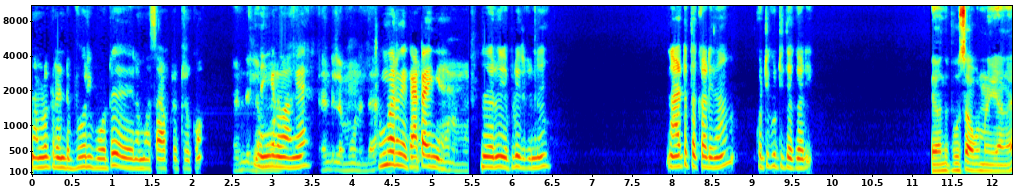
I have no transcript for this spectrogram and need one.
நம்மளுக்கு ரெண்டு பூரி போட்டு நம்ம சாப்பிட்டுட்டு இருக்கோம் நீங்களும் வாங்க. சும்மா இருங்க இது வரும் எப்படி இருக்குன்னு. நாட்டு தக்காளி தான். குட்டி குட்டி தக்காளி. இது வந்து புதுசா ஓபன் பண்ணிருக்காங்க.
